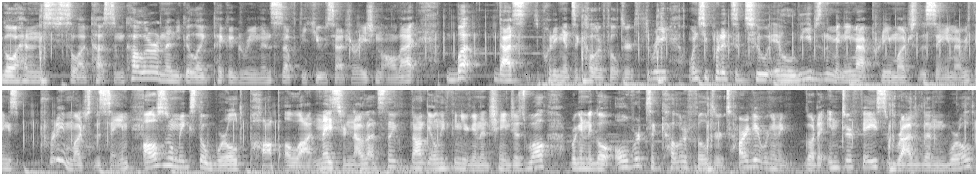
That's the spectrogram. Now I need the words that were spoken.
go ahead and select custom color, and then you can like pick a green and stuff, the hue, saturation, all that. But that's putting it to color filter 3. Once you put it to 2, it leaves the minimap pretty much the same. Everything's pretty much the same. Also makes the world pop a lot nicer. Now that's not the only thing you're going to change as well. We're going to go over to color filter target, we're going to go to interface rather than world.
